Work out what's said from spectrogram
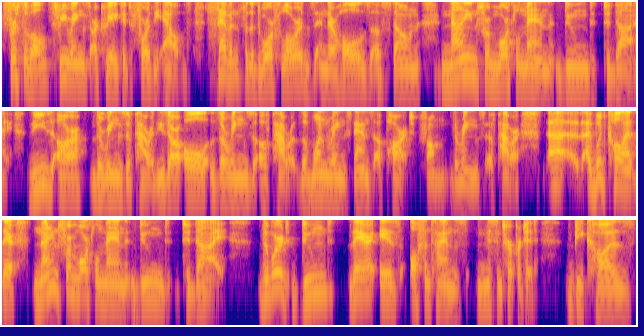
First of all, three rings are created for the elves, seven for the dwarf lords in their halls of stone, nine for mortal men doomed to die. These are the rings of power. These are all the rings of power. The one ring stands apart from the rings of power. Uh, I would call out there nine for mortal men doomed to die. The word doomed there is oftentimes misinterpreted because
